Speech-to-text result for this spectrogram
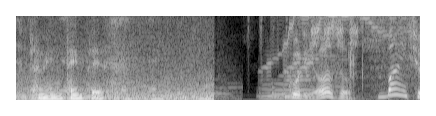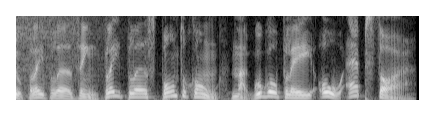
Isso para mim não tem preço. Curioso? Baixe o Play Plus em playplus.com, na Google Play ou App Store.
